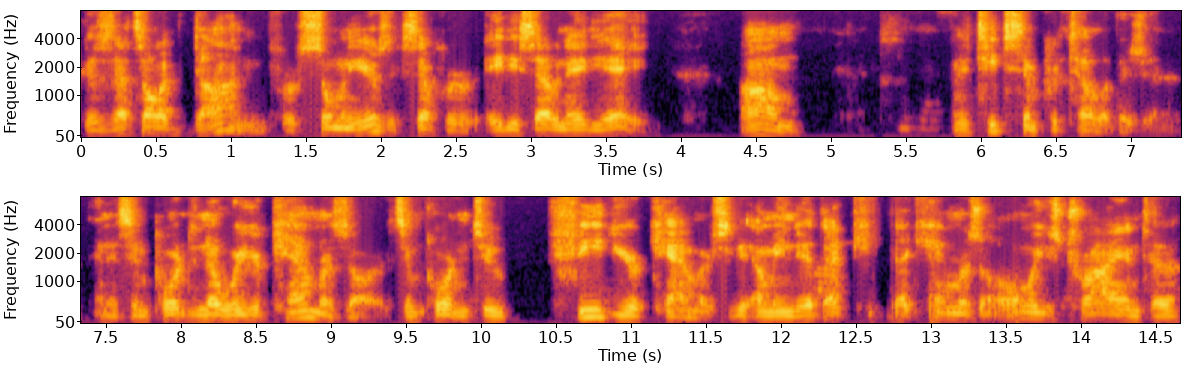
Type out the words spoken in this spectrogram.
because that's all I've done for so many years, except for 87, 88. Um, and I teach them for television. And it's important to know where your cameras are. It's important to feed your cameras. I mean, that, that camera's always trying to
